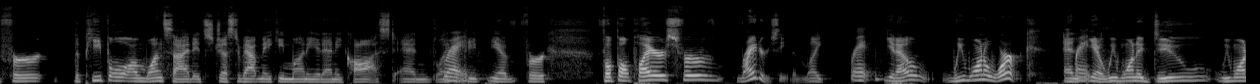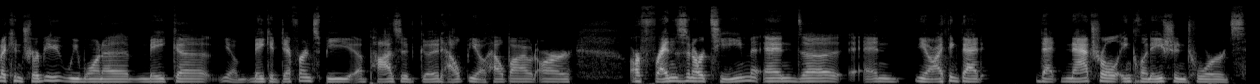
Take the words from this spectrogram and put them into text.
for the people on one side, it's just about making money at any cost, and like Right. you know, for football players, for writers, even like Right. you know, we want to work. And Right. you know, we want to do, we want to contribute, we want to make a, you know, make a difference, be a positive good, help, you know, help out our our friends and our team and uh and you know, I think that that natural inclination towards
